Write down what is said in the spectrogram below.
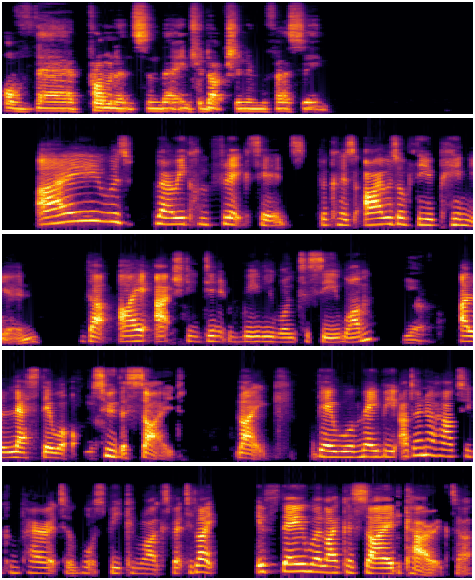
of their prominence and their introduction in the first scene? I was very conflicted because I was of the opinion that I actually didn't really want to see one. Yeah. Unless they were Yeah. to the side. Like they were maybe I don't know how to compare it to what Speaking Raw expected. Like if they were like a side character,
